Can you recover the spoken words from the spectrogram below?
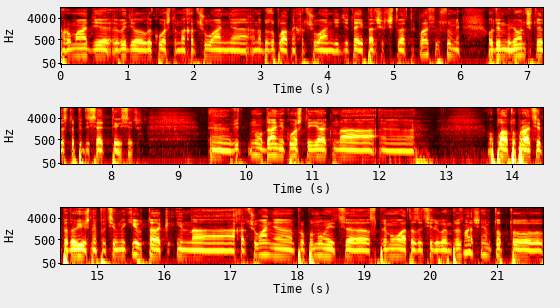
громаді виділили кошти на харчування, на безоплатне харчування дітей перших четвертих класів в сумі 1 мільйон 450 тисяч. Е, ну, дані кошти як на е, оплату праці педагогічних працівників, так і на харчування пропонується спрямувати за цільовим призначенням, тобто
